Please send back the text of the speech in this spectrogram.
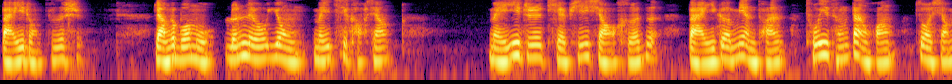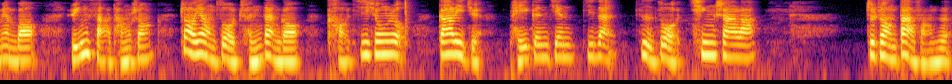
摆一种姿势。两个伯母轮流用煤气烤箱，每一只铁皮小盒子摆一个面团，涂一层蛋黄，做小面包，匀撒糖霜，照样做纯蛋糕，烤鸡胸肉。咖喱卷、培根煎鸡蛋、自做青沙拉，这幢大房子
